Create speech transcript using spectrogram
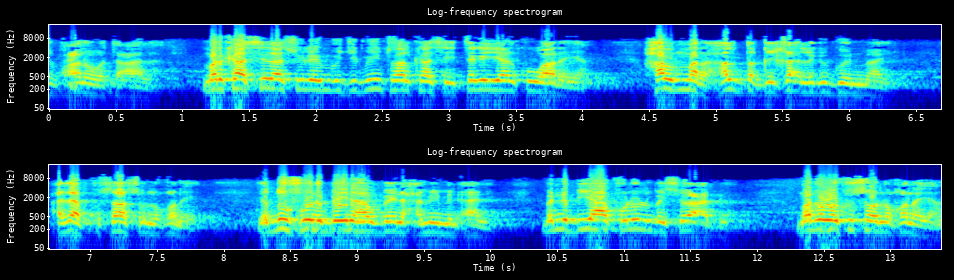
سبحانه وتعالى مركاسي لا سليم مجرمين تهالكاسي تجيان كواريا هل مرة هل دقيقة لقى جون ماي عذاب قصاص النقنية يضوفون بينها وبين حميم آني بالنبيها كلهم بيسوعبي مرة وقصاص النقنية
